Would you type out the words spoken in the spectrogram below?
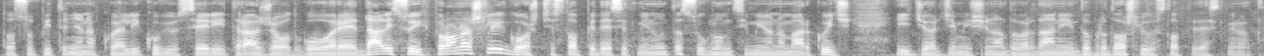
To su pitanja na koja likovi u seriji traže odgovore. Da li su ih pronašli? Gošće 150 minuta su glumci Miona Marković i Đorđe Mišina. Dobar dan i dobrodošli u 150 minuta.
